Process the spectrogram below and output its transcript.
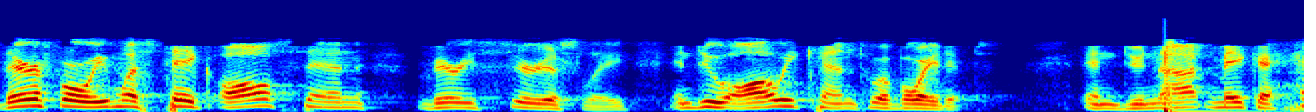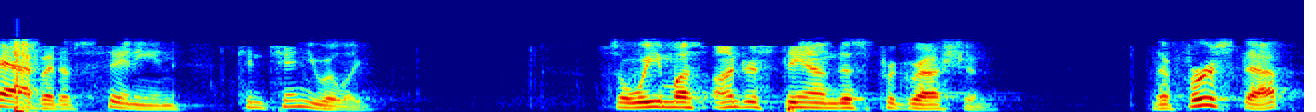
Therefore, we must take all sin very seriously and do all we can to avoid it. And do not make a habit of sinning continually. So we must understand this progression. The first step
